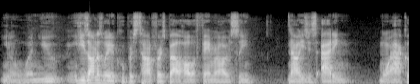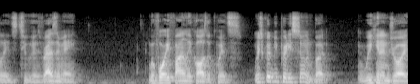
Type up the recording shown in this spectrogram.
You know, when you, he's on his way to Cooperstown, first ballot Hall of Famer, obviously. Now he's just adding more accolades to his resume before he finally calls it quits, which could be pretty soon, but we can enjoy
